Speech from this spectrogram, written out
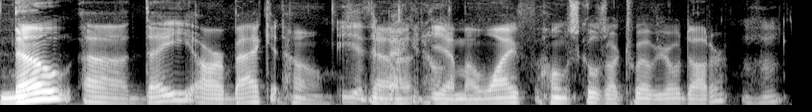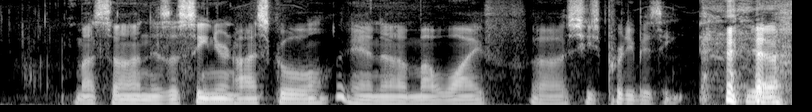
No, uh, they are back at home. Yeah, they're back Uh, at home. Yeah, my wife homeschools our 12 year old daughter. Mhm. My son is a senior in high school, and uh, my wife, uh, she's pretty busy. Yeah.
